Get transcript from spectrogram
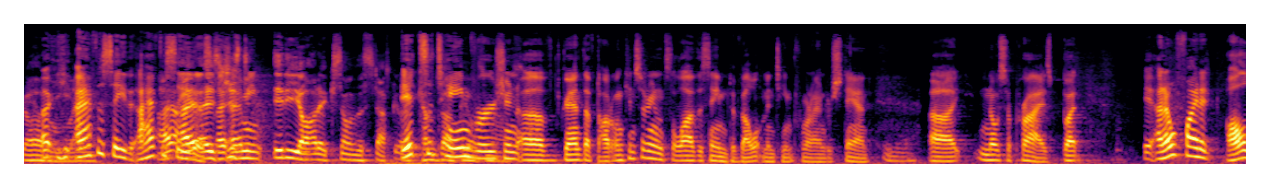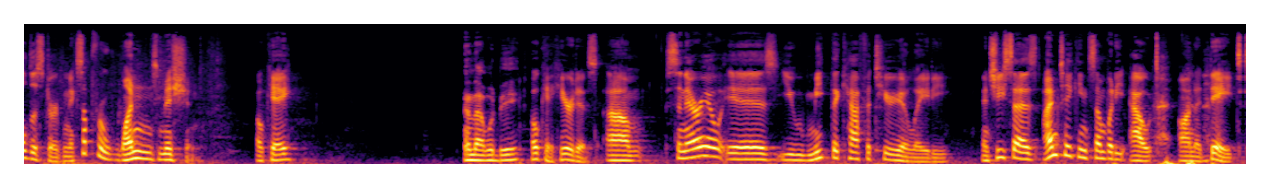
God, Uh, he- I have to say, that I have to say I- this. It's I- just I mean, idiotic. Some of the stuff. that it's a comes out tame people's version mouths. of Grand Theft Auto, and considering it's a lot of the same development team, from what I understand, uh, no surprise. But I don't find it all disturbing, except for one mission. Okay, and that would be okay, here it is. Um, scenario is you meet the cafeteria lady, and she says, "I'm taking somebody out on a date,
